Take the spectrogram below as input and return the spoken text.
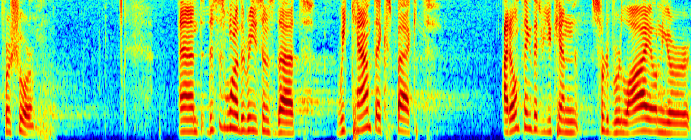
for sure. And this is one of the reasons that we can't expect, I don't think that you can sort of rely on your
